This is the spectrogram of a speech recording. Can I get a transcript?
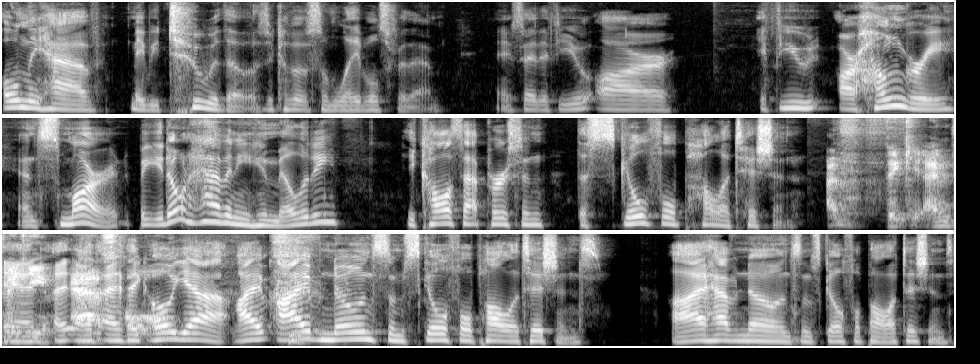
only have maybe two of those. It comes with some labels for them. And he said if you are if you are hungry and smart, but you don't have any humility, he calls that person the skillful politician. I'm thinking. I'm thinking. I, I, I, think. Oh yeah, I've I've known some skillful politicians. I have known some skillful politicians.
